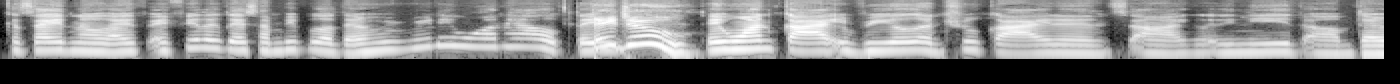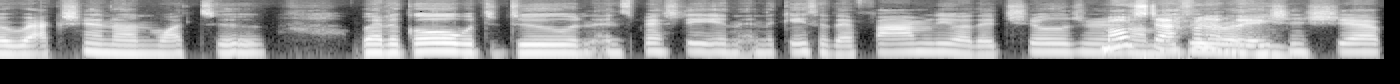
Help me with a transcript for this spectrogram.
because I know I, I feel like there's some people out there who really want help. they do they want guide real and true guidance uh they need um direction on what to where to go what to do and, and especially in, in the case of their family or their children Most definitely. relationship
